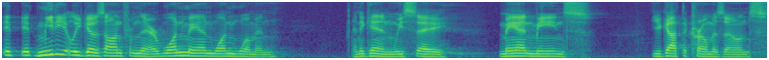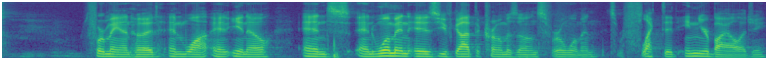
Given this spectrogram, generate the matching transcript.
it, it immediately goes on from there one man, one woman. And again, we say man means you got the chromosomes for manhood, and, and you know, and, and woman is you've got the chromosomes for a woman. It's reflected in your biology.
